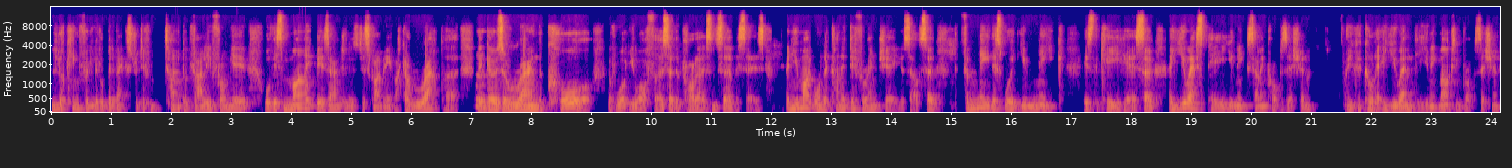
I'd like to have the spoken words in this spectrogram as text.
looking for a little bit of extra different type of value from you. Or this might be, as Angela's describing it, like a wrapper that mm. goes around the core of what you offer. So the products and services and you might want to kind of differentiate yourself. So for me, this word unique is the key here. So a USP, unique selling proposition, or you could call it a UMP, unique marketing proposition.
